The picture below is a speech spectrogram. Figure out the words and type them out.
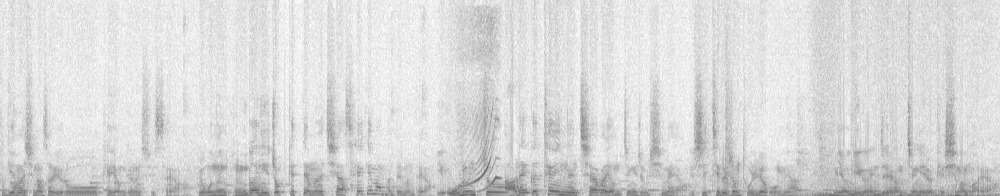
두 개만 심어서 이렇게 연결할 수 있어요. 요거는 공간이 좁기 때문에 치아 3개만 만들면 돼요. 이 오른쪽 아래 끝에 있는 치아가 염증이 좀 심해요. CT를 좀 돌려보면 여기가 이제 염증이 이렇게 심한 거예요.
